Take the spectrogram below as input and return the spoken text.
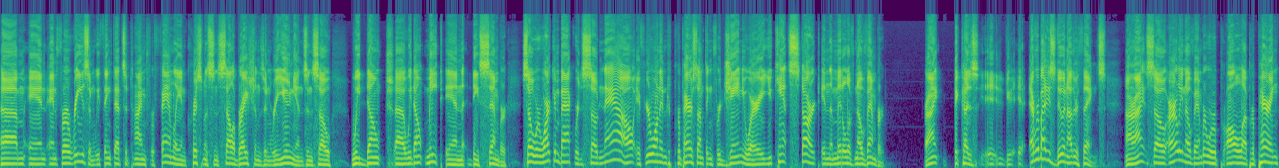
Um, and and for a reason, we think that's a time for family and Christmas and celebrations and reunions, and so we don't uh, we don't meet in December. So we're working backwards. So now, if you're wanting to prepare something for January, you can't start in the middle of November, right? Because it, everybody's doing other things. All right. So early November, we're all uh, preparing.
